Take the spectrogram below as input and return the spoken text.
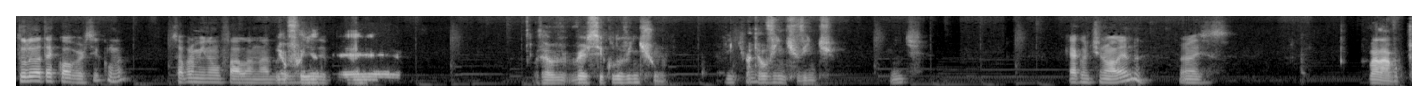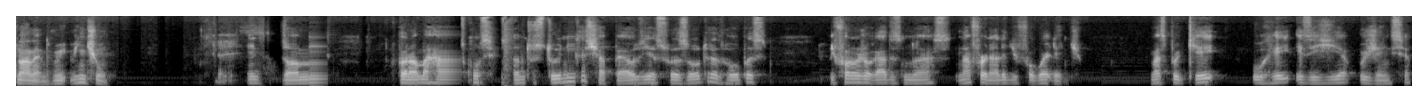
Tu leu até qual versículo, né? Só pra mim não fala nada. Eu fui até, até o versículo 21. 21, Até o 20, 20. 20. Quer continuar lendo? Mas... Vai lá, vou continuar lendo. 21. Entre os homens foram amarrados com seus santos túnicas, chapéus e as suas outras roupas e foram jogados nas, na fornalha de fogo ardente. Mas porque o rei exigia urgência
